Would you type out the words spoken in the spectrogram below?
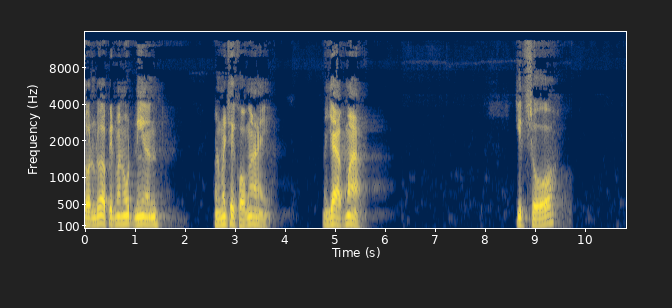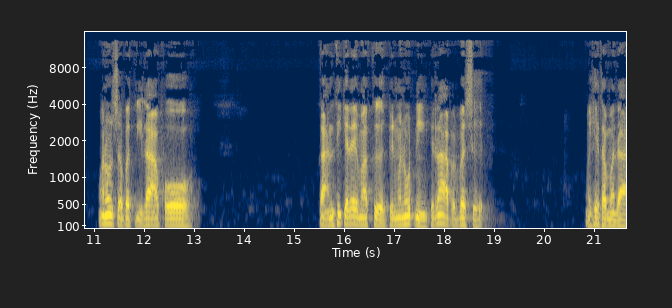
ตนหรือว่าเป็นมนุษย์นี้นั้น มันไม่ใช่ของง่าย มันยากมาก กิจโส มนุษย์ปฏิลาโภ การที่จะได้มาเกิดเป็นมนุษย์นี่เป็นลาภอันประเสริฐไม่ใช่ธรรมดา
